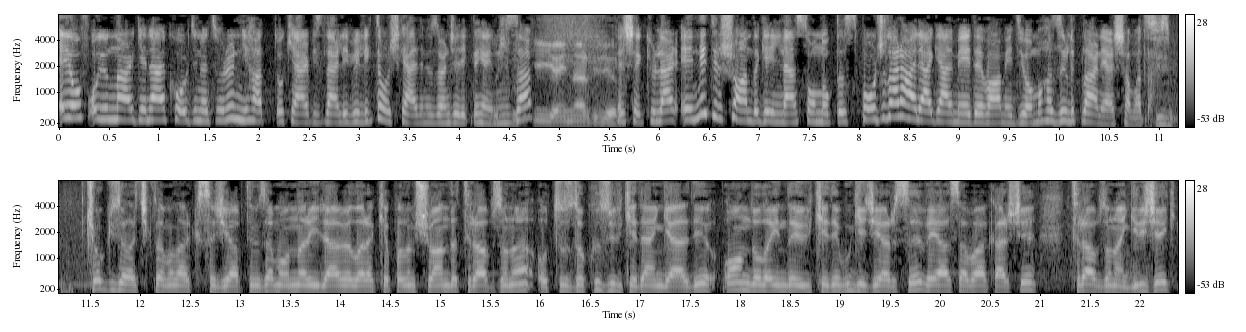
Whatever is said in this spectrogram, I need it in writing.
EOF Oyunlar Genel Koordinatörü Nihat Doker bizlerle birlikte. Hoş geldiniz öncelikle yayınımıza. İyi yayınlar diliyorum. Teşekkürler. E, nedir şu anda gelinen son nokta? Sporcular hala gelmeye devam ediyor mu? Hazırlıklar ne aşamada? Siz çok güzel açıklamalar kısaca yaptınız ama onları ilave olarak yapalım. Şu anda Trabzon'a 39 ülkeden geldi. 10 dolayında ülkede bu gece yarısı veya sabaha karşı Trabzon'a girecek.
